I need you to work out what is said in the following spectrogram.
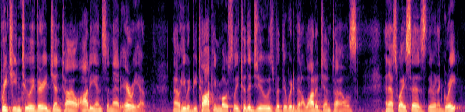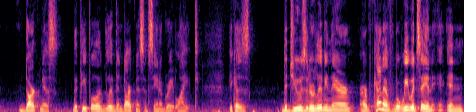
preaching to a very Gentile audience in that area. Now, he would be talking mostly to the Jews, but there would have been a lot of Gentiles. And that's why he says they're in a great darkness. The people who lived in darkness have seen a great light. Because the Jews that are living there are kind of what we would say in, in,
